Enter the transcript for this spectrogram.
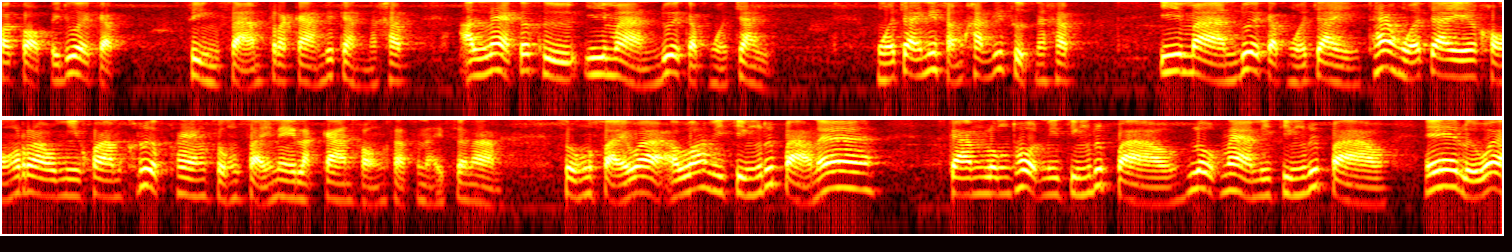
ประกอบไปด้วยกับสิ่ง 3 ประการด้วยกันนะครับ อันแรกก็คืออีหมานด้วยกับหัวใจ หัวใจนี่สำคัญที่สุดนะครับ อีหมานด้วยกับหัวใจ ถ้าหัวใจของเรามีความเครือบแคลงสงสัยในหลักการของศาสนาอิสลาม สงสัยว่าอัลลอฮ์มีจริงหรือเปล่านะการลงโทษมีจริงหรือเปล่า โลกหน้ามีจริงหรือเปล่า เอ๊หรือว่า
